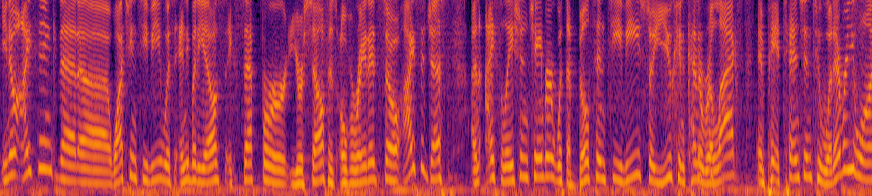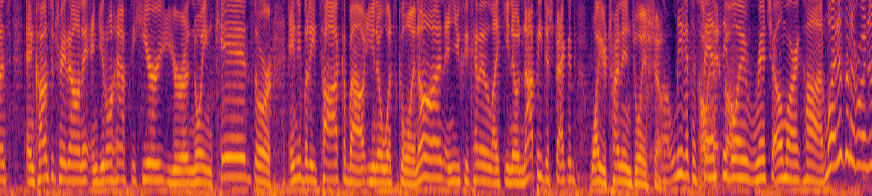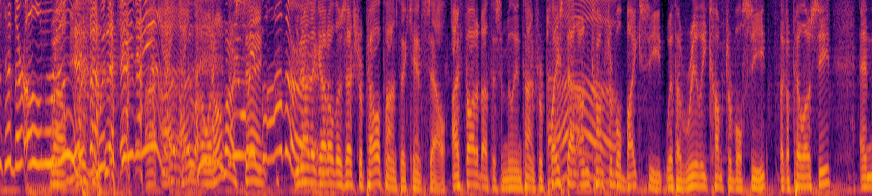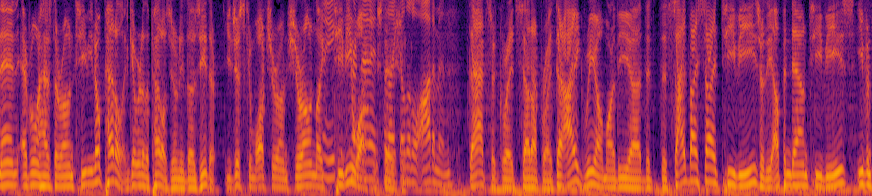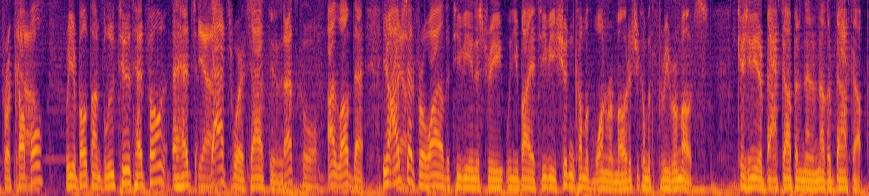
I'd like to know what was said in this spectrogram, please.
You know, I think that uh, watching TV with anybody else except for yourself is overrated. So I suggest an isolation chamber with a built-in TV, so you can kind of relax and pay attention to whatever you want and concentrate on it, and you don't have to hear your annoying kids or anybody talk about you know what's going on, and you can kind of like you know not be distracted while you're trying to enjoy a show. I'll leave it to Oh, fancy boy. Rich Omar Khan. Why doesn't everyone just have their own room Well, listen. with the TV? in I, it? I, what Why Omar's do we saying, you know, they got all those extra Pelotons they can't sell. I've thought about this a million times. Replace that Oh. uncomfortable bike seat with a really comfortable seat, like a pillow seat, and then everyone has their own TV. You know, pedal and get rid of the pedals. You don't need those either. You just can watch your own, your own like No, you TV can turn watching that into station. like a little ottoman. That's a great setup right there. I agree, Omar. The uh, the the side by side TVs or the up and down TVs, even for a couple, where you're both on Bluetooth headphone uh, heads. Yeah. That's where it's at, dude. That's cool. I love that. You know, I've Yeah. said for a while the TV industry, when you buy a TV, shouldn't come with one remote. It should come with three remotes because you need a backup and then another backup.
